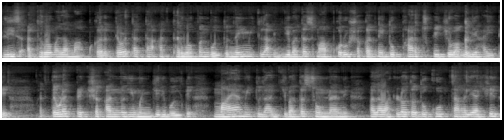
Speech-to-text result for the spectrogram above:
प्लीज अथर्व मला माफ कर. तेवढ्यात आता अथर्व पण बोलतो नाही मी तुला अजिबातच माफ करू शकत नाही. तू फार चुकीची वागली आहे ते. आता तेवढ्यात प्रेक्षकांनो ही मंजिरी बोलते माया मी तुला अजिबातच सोडणार नाही. मला वाटलं होतं तू खूप चांगली असशील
